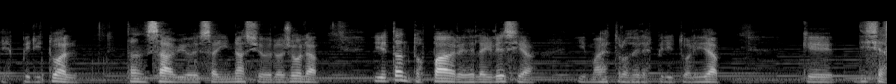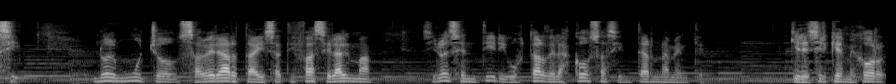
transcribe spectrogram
espiritual tan sabio de San Ignacio de Loyola y de tantos padres de la Iglesia y maestros de la espiritualidad, que dice así, no el mucho saber harta y satisface el alma, sino el sentir y gustar de las cosas internamente. Quiere decir que es mejor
